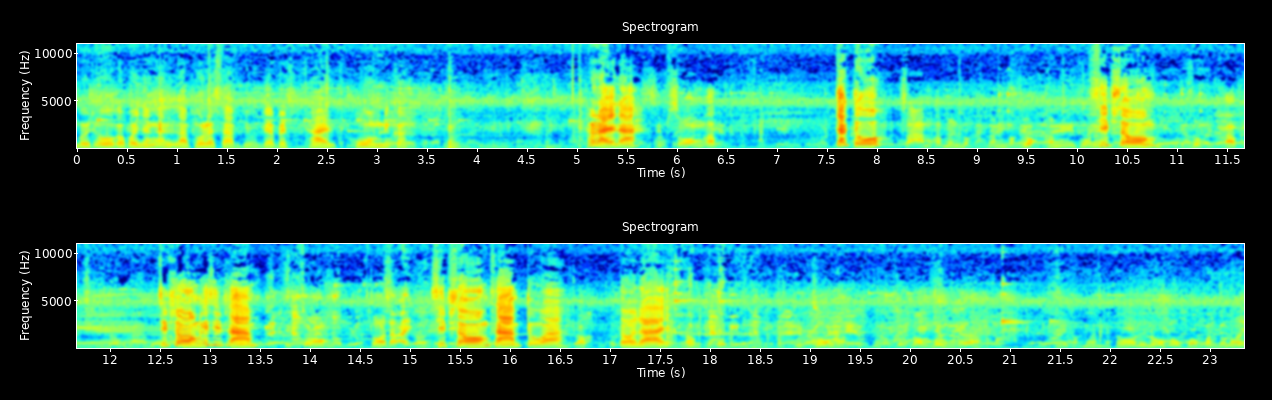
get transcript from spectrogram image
เบอร์โทรกับเพิ่นยังอันรับโทรศัพท์อยู่ เดี๋ยวไปถ่ายโฮมนี่ก่อนเท่าไหร่นะสิบสองครับ จักตัวสามครับมันบักมันบักยกมันตัวนี้สิบสองซุปครับสิบสองหรือสิบสามสิบสองต่อได้สิบสองสามตัว ต่อได้สิบสองสิบสองหมื่นเด้อ นี่ครับหมื่นตัวในลูกลูกพวกมันตัวน้อย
